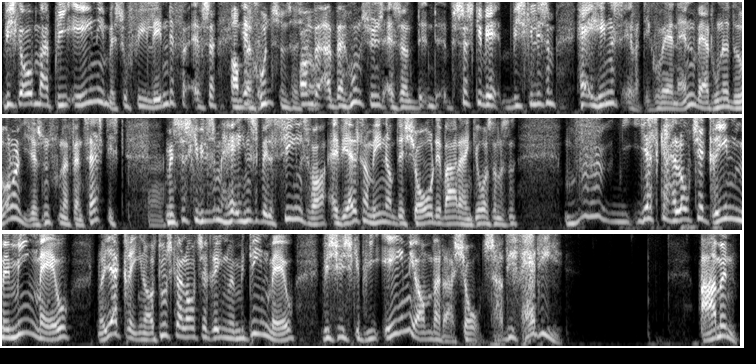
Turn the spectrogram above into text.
vi skal åbenbart blive enige med Sofie Linde. For, altså, Om, hvad hun synes er Om hvad, hvad hun synes. Altså, så skal vi, vi skal ligesom have hendes, eller det kunne være en anden vært, hun er vidunderlig, jeg synes, hun er fantastisk. Ja. Men så skal vi ligesom have hendes velsignelse for, at vi alle sammen er enige om det sjove, det var, da han gjorde sådan og sådan. Jeg skal have lov til at grine med min mave, når jeg griner, og du skal have lov til at grine med din mave. Hvis vi skal blive enige om, hvad der er sjovt, så er vi fattige. Amen.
